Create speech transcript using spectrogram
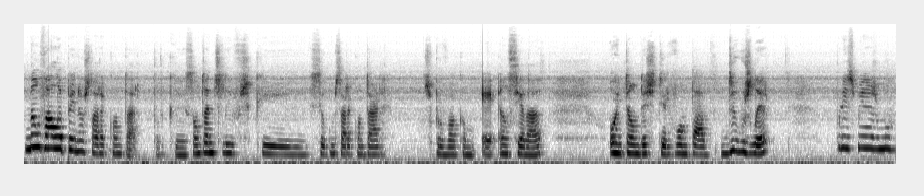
não vale a pena eu estar a contar, porque são tantos livros que se eu começar a contar, eles provocam é ansiedade, ou então deixo de ter vontade de os ler. Por isso mesmo,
